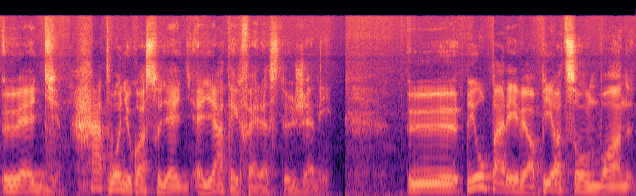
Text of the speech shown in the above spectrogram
ő egy, hát mondjuk azt, hogy egy, egy játékfejlesztő zseni. Ő jó pár éve a piacon van,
